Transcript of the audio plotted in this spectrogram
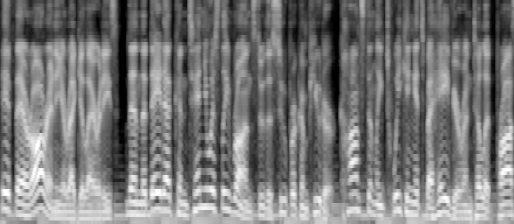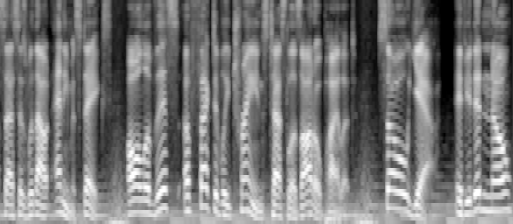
If there are any irregularities, then the data continuously runs through the supercomputer, constantly tweaking its behavior until it processes without any mistakes. All of this effectively trains Tesla's autopilot. So yeah, if you didn't know,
